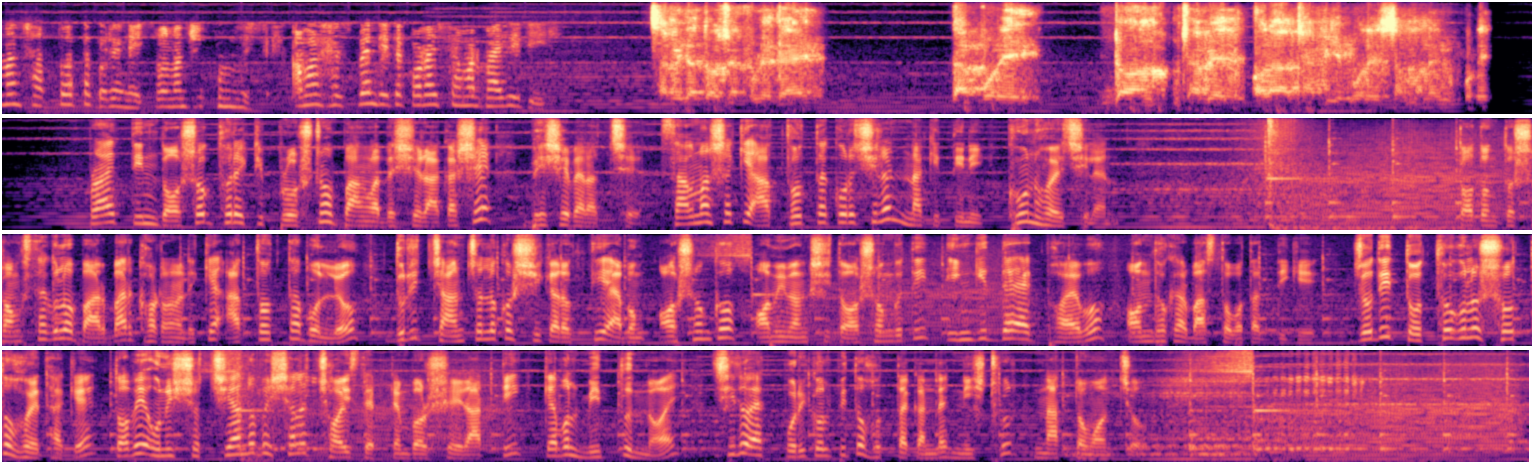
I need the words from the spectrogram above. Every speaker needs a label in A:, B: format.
A: সালমান আত্মহত্যা করে নেই সালমান খুন হয়েছে। আমার হাজবেন্ড এটা করাইছে আমার বাইরে দিয়ে।
B: স্বামীরা দরজা খুলে দেয়। তারপরে ডন জাভেদ ওরা ঝাঁপিয়ে পড়ে সালমানের উপরে।
C: প্রায় তিন দশক ধরে একটি প্রশ্ন বাংলাদেশের আকাশে ভেসে বেড়াচ্ছে। সালমান শাহ কি আত্মহত্যা করেছিলেন নাকি তিনি খুন হয়েছিলেন? তদন্ত সংস্থাগুলো বারবার ঘটনাটিকে আত্মহত্যা বললেও দুটি চাঞ্চল্যকর স্বীকারোক্তি এবং অসংখ্য অমীমাংসিত অসঙ্গতি ইঙ্গিত দেয় এক ভয়াবহ অন্ধকার বাস্তবতার দিকে। যদি তথ্যগুলো সত্য হয়ে থাকে, তবে উনিশশো ছিয়ানব্বই সালের ছয় সেপ্টেম্বর সেই রাতটি কেবল মৃত্যুর নয়, ছিল এক পরিকল্পিত হত্যাকাণ্ডের নিষ্ঠুর নাট্যমঞ্চ।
